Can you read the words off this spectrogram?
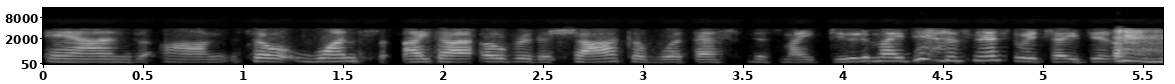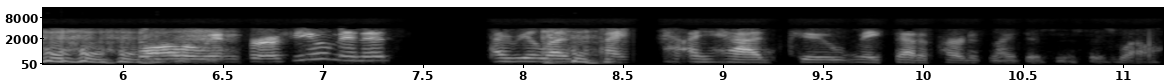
And um, so once I got over the shock of what this, this might do to my business, which I did wallow in for a few minutes, I realized I, I had to make that a part of my business as well.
